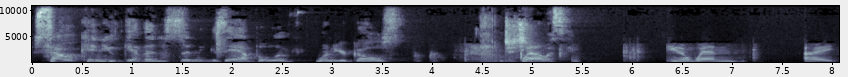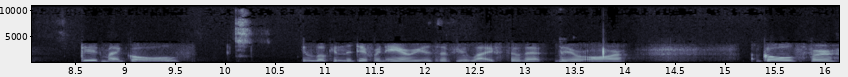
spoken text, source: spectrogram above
So, can you give us an example of one of your goals? Show Well, us- you know, when I did my goals, you look in the different areas of your life so that there are goals for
